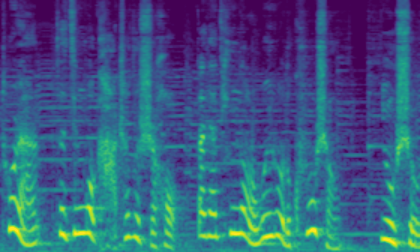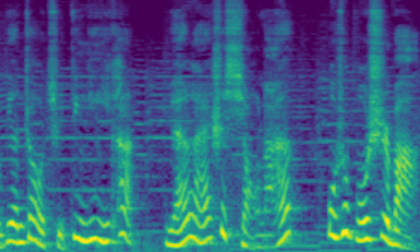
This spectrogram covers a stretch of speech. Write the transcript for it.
突然，在经过卡车的时候，大家听到了微弱的哭声。用手电照去，定睛一看，原来是小兰。我说不是吧，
